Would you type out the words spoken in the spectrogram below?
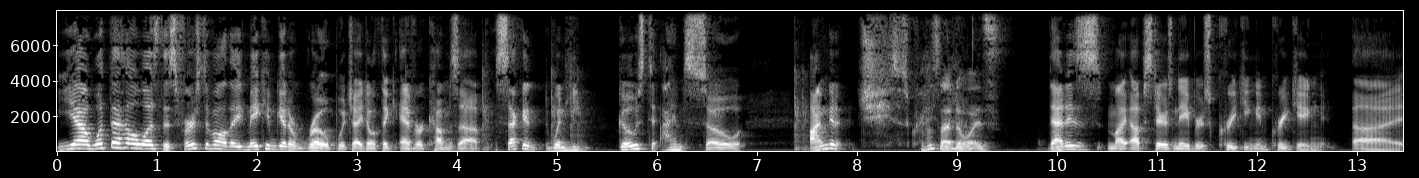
Yeah, what the hell was this? First of all, they make him get a rope, which I don't think ever comes up. Second, when he goes to, I'm so, I'm gonna, Jesus Christ, What's that noise? That is my upstairs neighbors creaking and creaking. Uh,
